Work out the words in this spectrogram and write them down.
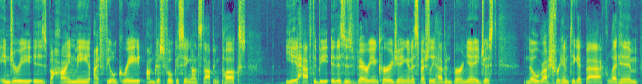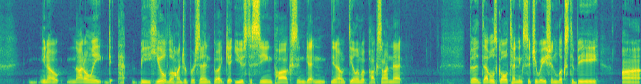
injury is behind me. I feel great. I'm just focusing on stopping pucks. You have to be, this is very encouraging, and especially having Bernier just no rush for him to get back. Let him, you know, not only be healed 100%, but get used to seeing pucks and getting, you know, dealing with pucks on net. The Devils' goaltending situation looks to be uh,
